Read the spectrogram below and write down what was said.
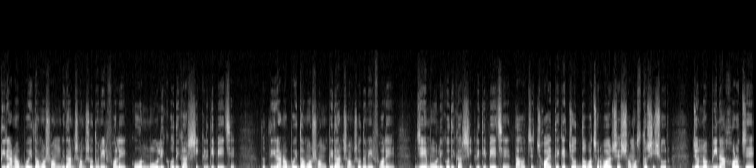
তিরানব্বইতম সংবিধান সংশোধনীর ফলে কোন মৌলিক অধিকার স্বীকৃতি পেয়েছে? তো তিরানব্বইতম সংবিধান সংশোধনীর ফলে যে মৌলিক অধিকার স্বীকৃতি পেয়েছে তা হচ্ছে ছয় থেকে চোদ্দ বছর বয়সের সমস্ত শিশুর জন্য বিনা খরচে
